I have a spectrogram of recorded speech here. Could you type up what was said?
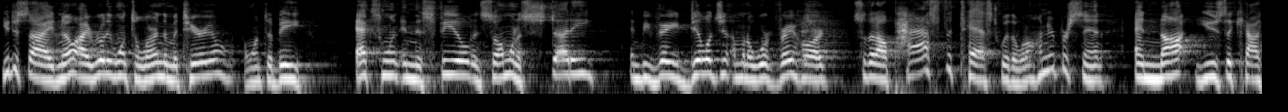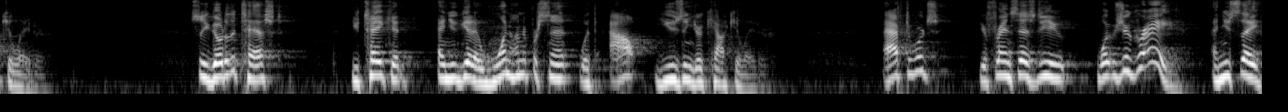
You decide, no, I really want to learn the material. I want to be excellent in this field, and so I'm going to study and be very diligent. I'm going to work very hard so that I'll pass the test with a 100% and not use the calculator. So you go to the test, you take it, and you get a 100% without using your calculator. Afterwards, your friend says to you, What was your grade? And you say,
